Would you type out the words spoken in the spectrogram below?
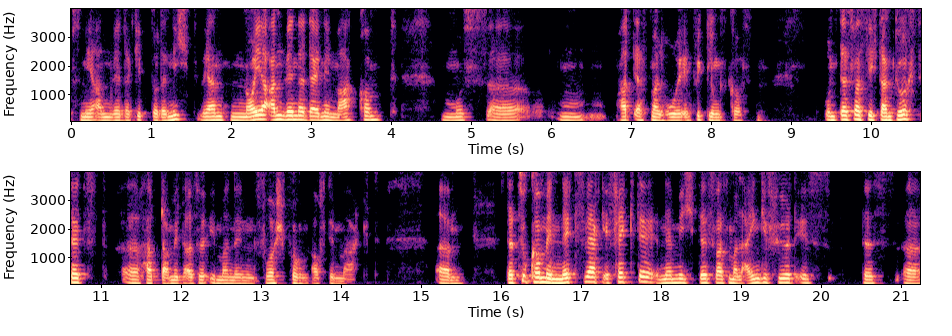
es mehr Anwender gibt oder nicht. Während ein neuer Anwender, der in den Markt kommt, muss äh, hat erstmal hohe Entwicklungskosten. Und das, was sich dann durchsetzt, äh, hat damit also immer einen Vorsprung auf dem Markt. Ähm, dazu kommen Netzwerkeffekte, nämlich das, was mal eingeführt ist, das äh,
